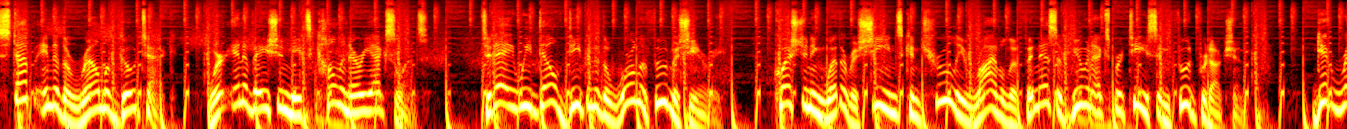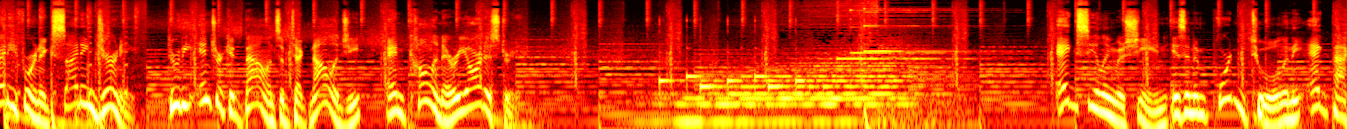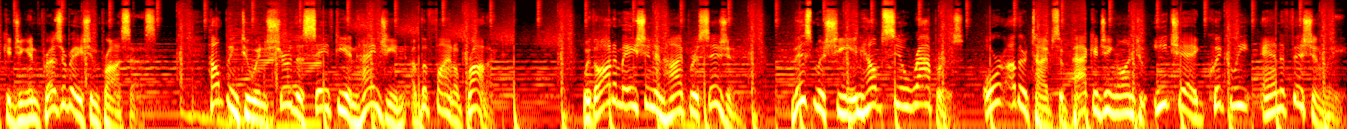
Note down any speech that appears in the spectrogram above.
Step into the realm of GoTech, where innovation meets culinary excellence. Today, we delve deep into the world of food machinery, questioning whether machines can truly rival the finesse of human expertise in food production. Get ready for an exciting journey through the intricate balance of technology and culinary artistry. Egg sealing machine is an important tool in the egg packaging and preservation process, helping to ensure the safety and hygiene of the final product. With automation and high precision, this machine helps seal wrappers or other types of packaging onto each egg quickly and efficiently.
